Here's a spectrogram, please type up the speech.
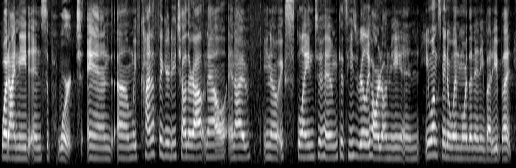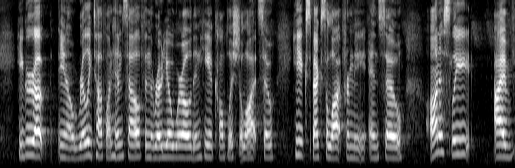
what I need in support, and um, we've kind of figured each other out now. And I've, you know, explained to him because he's really hard on me, and he wants me to win more than anybody. But he grew up, you know, really tough on himself in the rodeo world, and he accomplished a lot. So he expects a lot from me, and so honestly, I've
